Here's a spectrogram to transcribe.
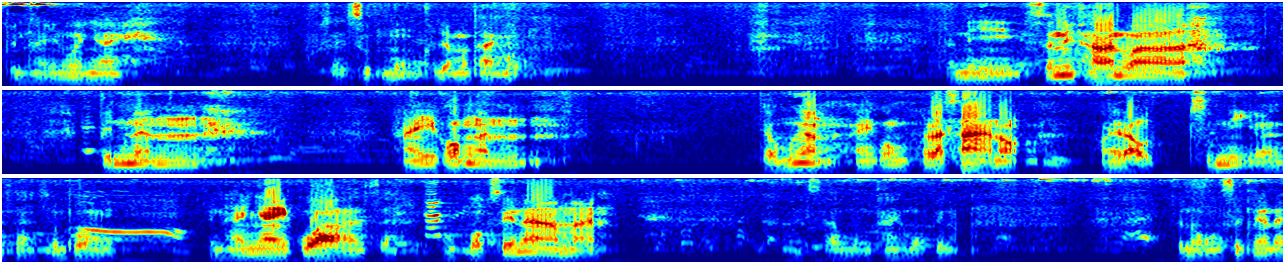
เป็นไฮหน่วยใหญ่ใส่สุดหมงเขาจะมาถ่ายหกอันนี้สันนิษฐานว่าเป็นอันไฮของอันเจ้าเมืองไฮของพระซาเนาะให้เราสุมนี้ว่าซะสมพงษ์เป็นไฮใหญ่กว่าซะของพวกเสนาอามาน สาวหมุนถ่ายหกพี่น้องสนุกรู้สึกแน่ได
